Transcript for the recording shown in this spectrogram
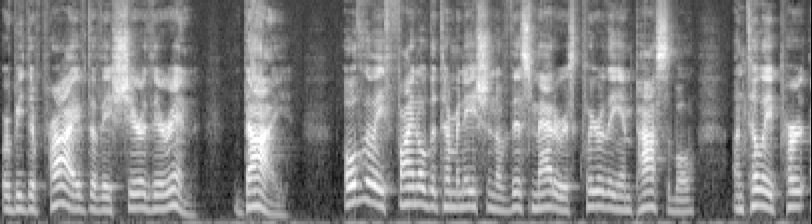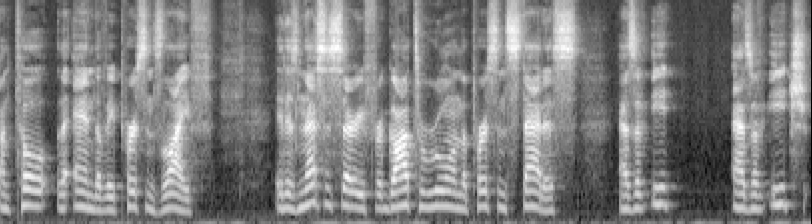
or be deprived of a share therein, die. Although a final determination of this matter is clearly impossible, until a per, until the end of a person's life, it is necessary for God to rule on the person's status as of each as of each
